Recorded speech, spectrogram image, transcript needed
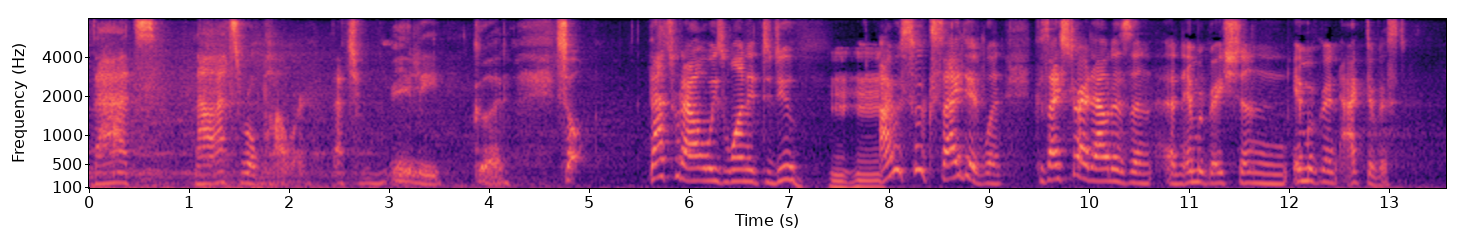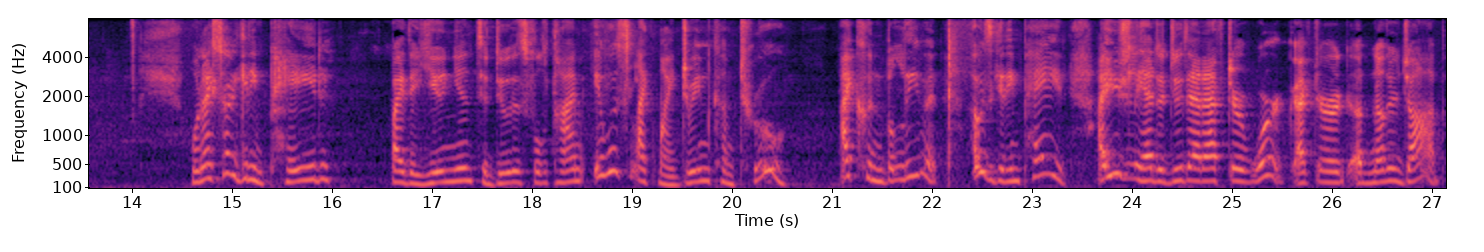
that's now that's real power. That's really good so that's what i always wanted to do i was so excited when because i started out as an, an immigration immigrant activist when i started getting paid by the union to do this full time it was like my dream come true I couldn't believe it. I was getting paid. I usually had to do that after work, after another job.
